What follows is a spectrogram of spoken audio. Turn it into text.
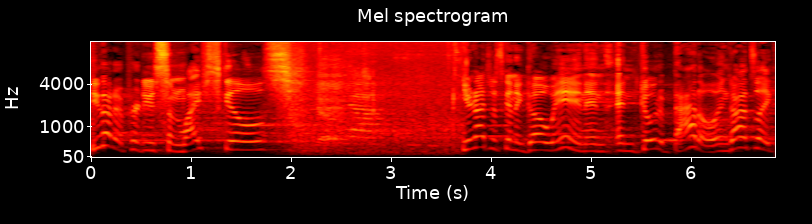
You got to produce some life skills. You're not just going to go in and, and go to battle. And God's like,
